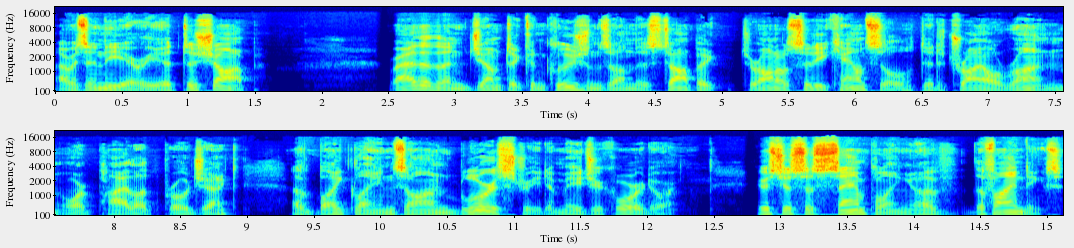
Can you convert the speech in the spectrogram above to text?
I was in the area to shop. Rather than jump to conclusions on this topic, Toronto City Council did a trial run, or pilot project, of bike lanes on Bloor Street, a major corridor. Here's just a sampling of the findings.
